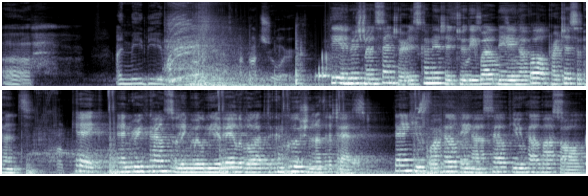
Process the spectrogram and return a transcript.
Uh, I may be able to find it. I'm not sure. The Enrichment Center is committed to the well-being of all participants. Cake and grief counseling will be available at the conclusion of the test. Thank you for helping us help you help us all.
